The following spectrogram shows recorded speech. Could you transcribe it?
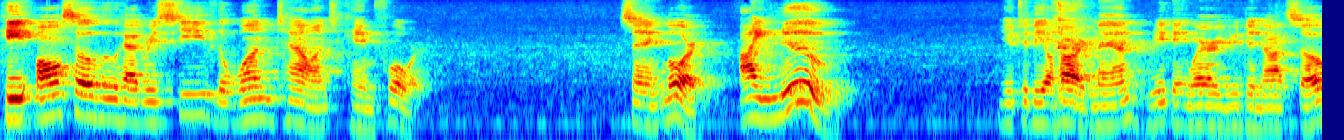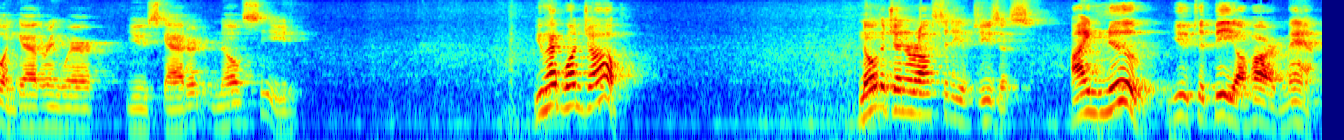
He also, who had received the one talent, came forward, saying, Lord, I knew you to be a hard man, reaping where you did not sow, and gathering where you scattered no seed. You had one job. Know the generosity of Jesus. I knew you to be a hard man.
